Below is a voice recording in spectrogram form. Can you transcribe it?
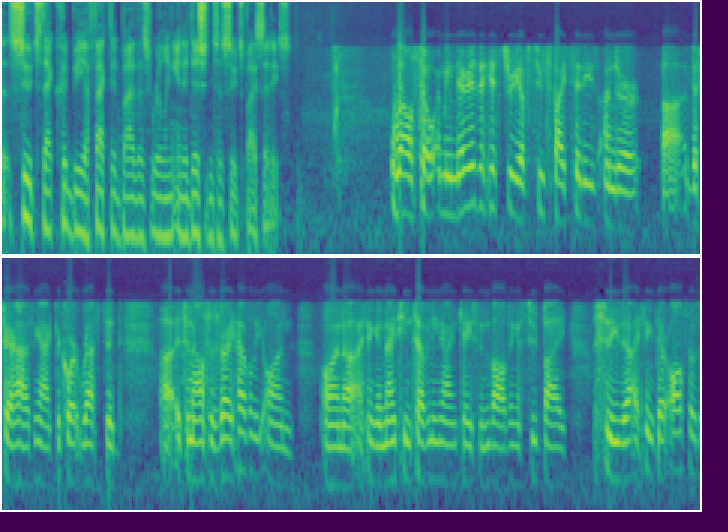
uh, suits that could be affected by this ruling in addition to suits by cities? Well, so I mean, there is a history of suits by cities under uh, the Fair Housing Act. The court rested uh, its analysis very heavily on on uh, I think a 1979 case involving a suit by a city. That I think there are also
